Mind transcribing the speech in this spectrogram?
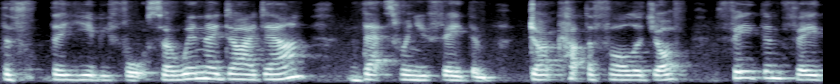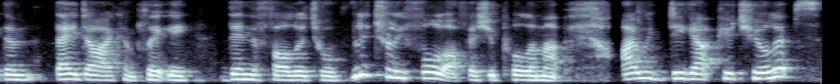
the, the year before. So when they die down, that's when you feed them. Don't cut the foliage off. Feed them, feed them. They die completely. Then the foliage will literally fall off as you pull them up. I would dig up your tulips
